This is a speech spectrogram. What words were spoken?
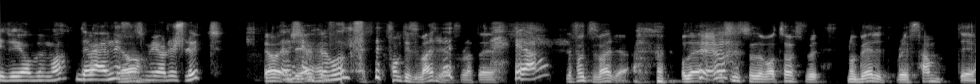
de du jobber med. Det er nesten Ja. som å gjøre det slutt. Ja, Det er kjempevondt. det er faktisk verre. For at det, Ja. det er faktisk verre. Og det, jeg synes det var tøft, for når Berit ble 50,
